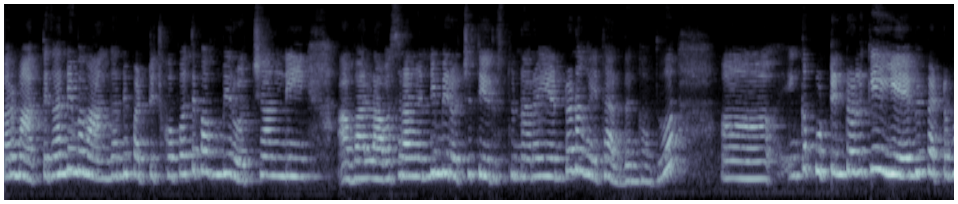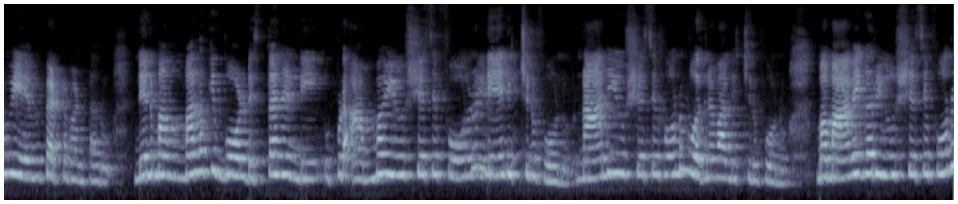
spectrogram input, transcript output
మరి మా అత్తగారిని మా మాంగారిని పట్టించుకోకపోతే పాపం మీరు వచ్చాలని వాళ్ళ అవసరాలన్నీ మీరు వచ్చి తీరుస్తున్నారో ఏంటో నాకైతే అర్థం కాదు. ఇంకా పుట్టింటోళ్ళకి ఏమి పెట్టము ఏమి పెట్టమంటారు? నేను మా అమ్మలకి బోల్డ్ ఇస్తానండి. ఇప్పుడు అమ్మ యూజ్ చేసే ఫోన్ నేను ఇచ్చిన ఫోను. నాని యూజ్ చేసే ఫోను వదిన వాళ్ళు ఇచ్చిన ఫోను. మా మామయ్య గారు యూజ్ చేసే ఫోను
